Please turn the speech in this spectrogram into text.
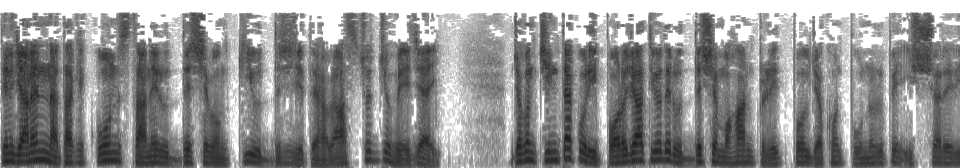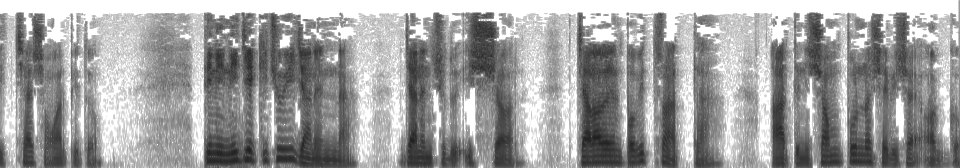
তিনি জানেন না তাকে কোন স্থানের উদ্দেশ্যে এবং কি উদ্দেশ্যে যেতে হবে। আশ্চর্য হয়ে যায় যখন চিন্তা করি, পরজাতীয়দের উদ্দেশ্যে মহান প্রেরিত পৌল যখন পূর্ণরূপে ঈশ্বরের ইচ্ছায় সমর্পিত, তিনি নিজে কিছুই জানেন না। জানেন শুধু ঈশ্বর, চালালেন পবিত্র আত্মা। আর তিনি সম্পূর্ণ সে বিষয়ে অজ্ঞ।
